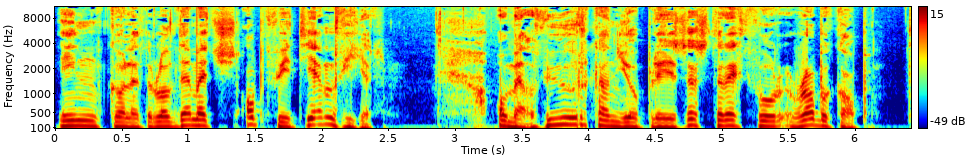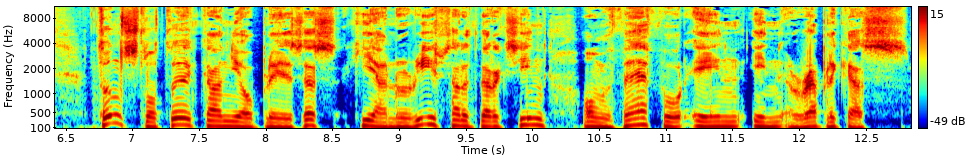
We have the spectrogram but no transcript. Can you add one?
in Collateral Damage op VTM 4. Om 11 uur kan je op Play 6 terecht voor Robocop. Ten slotte kan je op Play 6 Keanu Reeves aan het werk zien om 5 voor 1 in Replicas.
